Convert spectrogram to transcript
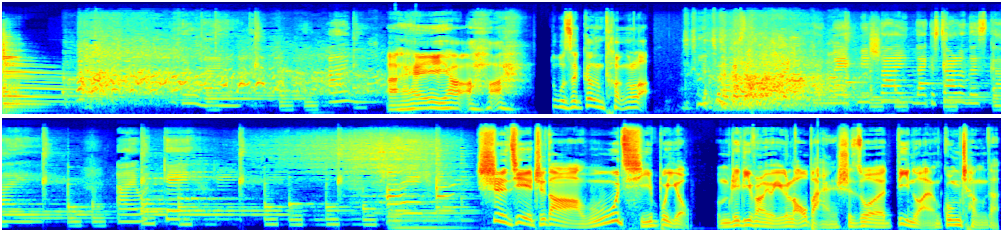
哎呀啊！肚子更疼了。世界之大，无奇不有。我们这地方有一个老板是做地暖工程的，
